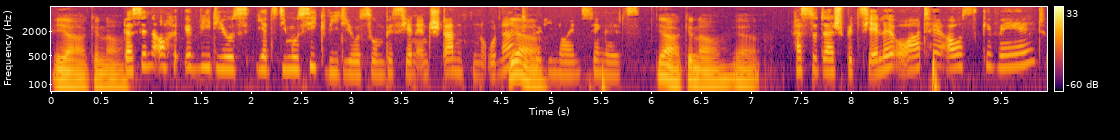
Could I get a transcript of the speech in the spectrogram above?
Ja, genau. Das sind auch Videos, jetzt die Musikvideos so ein bisschen entstanden, oder? Ja. Für die neuen Singles. Ja, genau, ja. Hast du da spezielle Orte ausgewählt?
